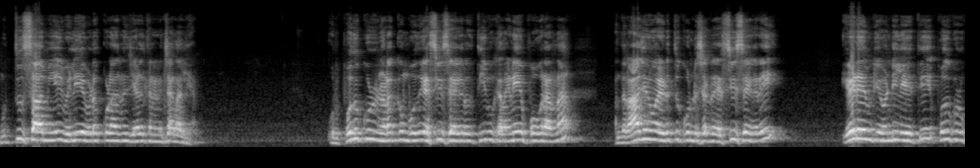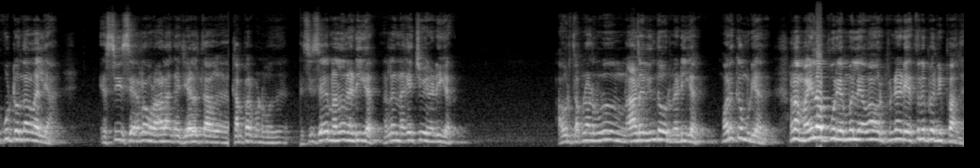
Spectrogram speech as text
முத்துசாமியை வெளியே விடக்கூடாதுன்னு ஜெயலலிதா நினச்சாங்களா இல்லையா? ஒரு பொதுக்குழு நடக்கும்போது எஸ்வி சேகர் திமுக இணைய போகிறாருன்னா அந்த ராஜினாமா எடுத்துக்கொண்டு சென்ற எஸ்வி சேகரை ஏடிஎம்கே வண்டியில் ஏற்றி பொதுக்குழு கூட்டு வந்தாங்களா இல்லையா? எஸ்வி சேகர்லாம் ஒரு ஆளாங்க ஜெயலலிதாவை கம்பேர் பண்ணும்போது எஸ்வி சேகர் நல்ல நடிகர் நல்ல நகைச்சுவை நடிகர். அவர் தமிழ்நாடு முழுவதும் நாடறிந்த ஒரு நடிகர். மறுக்க முடியாது. ஆனால் மயிலாப்பூர் எம்எல்ஏவாக அவர் பின்னாடி எத்தனை பேர் நிற்பாங்க?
